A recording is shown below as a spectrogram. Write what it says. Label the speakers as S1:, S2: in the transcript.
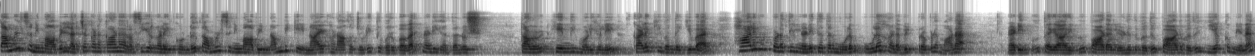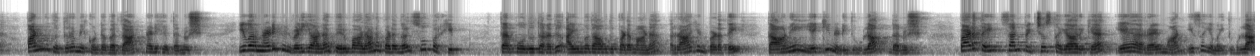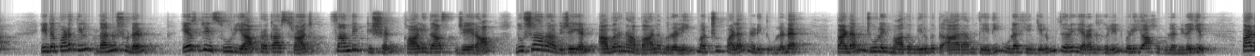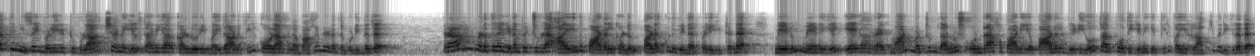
S1: தமிழ் சினிமாவில் லட்சக்கணக்கான ரசிகர்களை கொண்டு தமிழ் சினிமாவின் நம்பிக்கை நாயகனாக ஜொலித்து வருபவர் நடிகர் தனுஷ். தமிழ் ஹிந்தி மொழிகளில் கலக்கி வந்த இவர் ஹாலிவுட் படத்தில் நடித்ததன் மூலம் உலக அளவில் பிரபலமானார். நடிப்பு தயாரிப்பு பாடல் எழுதுவது பாடுவது இயக்கம் என பன்முக திறமை கொண்டவர்தான் நடிகர் தனுஷ். இவர் நடிப்பில் வெளியான பெரும்பாலான படங்கள் சூப்பர் ஹிட். தற்போது தனது ஐம்பதாவது படமான ராயன் படத்தை தானே இயக்கி நடித்துள்ளார் தனுஷ். படத்தை சன் பிக்சர்ஸ் தயாரிக்க ஏ ஆர் ரஹ்மான் இசையமைத்துள்ளார். இந்த படத்தில் தனுஷுடன் எஸ் ஜே சூர்யா பிரகாஷ் ராஜ் சந்தீப் கிஷன் காளிதாஸ் ஜெயராம் துஷாரா விஜயன் அபர்ணா பாலமுரளி மற்றும் பலர் நடித்துள்ளனர். படம் ஜூலை மாதம் இருபத்தி ஆறாம் தேதி உலகெங்கிலும் திரையரங்குகளில் வெளியாக உள்ள நிலையில் படத்தின் இசை வெளியீட்டு விழா சென்னையில் தனியார் கல்லூரி மைதானத்தில் கோலாகலமாக நடந்து முடிந்தது. ராயன் படத்துல இடம்பெற்றுள்ள ஐந்து பாடல்களும் படக்குழுவினர் வெளியிட்டனர். மேலும் மேடையில் ஏ ஆர் ரஹ்மான் மற்றும் தனுஷ் ஒன்றாக பாடிய பாடல் வீடியோ தற்போது இணையத்தில் வைரலாகி வருகிறது.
